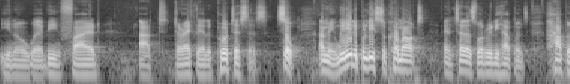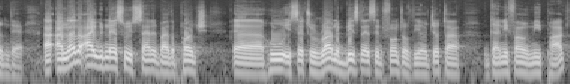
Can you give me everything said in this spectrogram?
you know, were being fired at directly at the protesters. So, I mean, we need the police to come out and tell us what really happens happened there. Uh, another eyewitness who is cited by the Punch uh, who is said to run a business in front of the Ojota Gani Fawehinmi Park,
